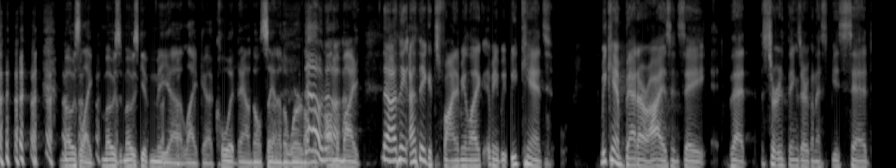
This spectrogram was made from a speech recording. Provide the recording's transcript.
Mo's like Mo's Mo's giving me uh, like uh, cool it down. Don't say another word No, on, the, on the mic. No, I think I think it's fine. I mean, like, I mean, we, we can't we can't bat our eyes and say that certain things are going to be said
